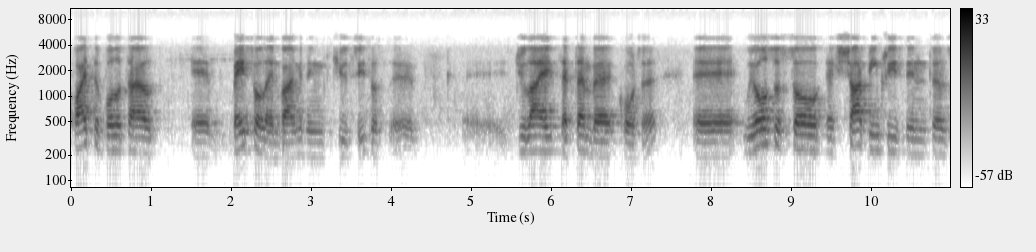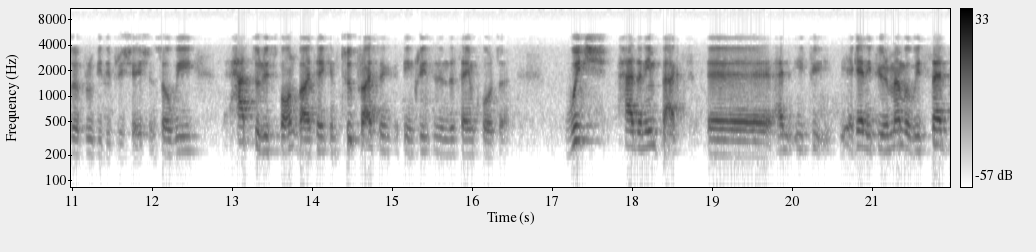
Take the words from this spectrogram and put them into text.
quite a volatile base oil environment in Q3, so uh, uh, July, September quarter. Uh, we also saw a sharp increase in terms of rupee depreciation. So we had to respond by taking two price increases in the same quarter, which had an impact. Uh, and if you, again, if you remember, we said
